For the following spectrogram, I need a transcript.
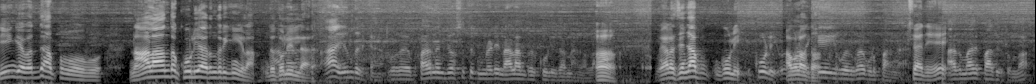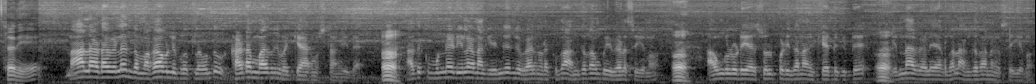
நீங்கள் வந்து அப்போது நாளாந்த கூலியாக இருந்திருக்கீங்களா இந்த தொழிலில்? ஆ இருந்திருக்கேன். ஒரு பதினஞ்சு வருஷத்துக்கு முன்னாடி நாலாந்திர கூலி தான் நாங்கள்லாம் ஆ. வேலை செஞ்சால் கூலி. கூலி. அவ்வளோதான் இருபது ரூபா கொடுப்பாங்க. சரி. அது மாதிரி பார்த்துக்கிட்டு இருந்தோம். சரி. நாளடைவில் இந்த மகாபலிபுரத்தில் வந்து ஒரு கடை மாதிரி வைக்க ஆரம்பிச்சிட்டாங்க இதை. அதுக்கு முன்னாடியெல்லாம் நாங்கள் எங்கெங்கே வேலை நடக்குதோ அங்கே தான் போய் வேலை செய்யணும். அவங்களுடைய சொல்படி தான் நாங்கள் கேட்டுக்கிட்டு என்ன வேலையாக இருந்தாலும் அங்கே தான் நாங்கள் செய்யணும்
